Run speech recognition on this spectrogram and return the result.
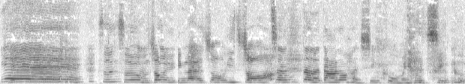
耶！孙孙，我们终于迎来了最后一周啊！真的，大家都很辛苦，我们也很辛苦。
